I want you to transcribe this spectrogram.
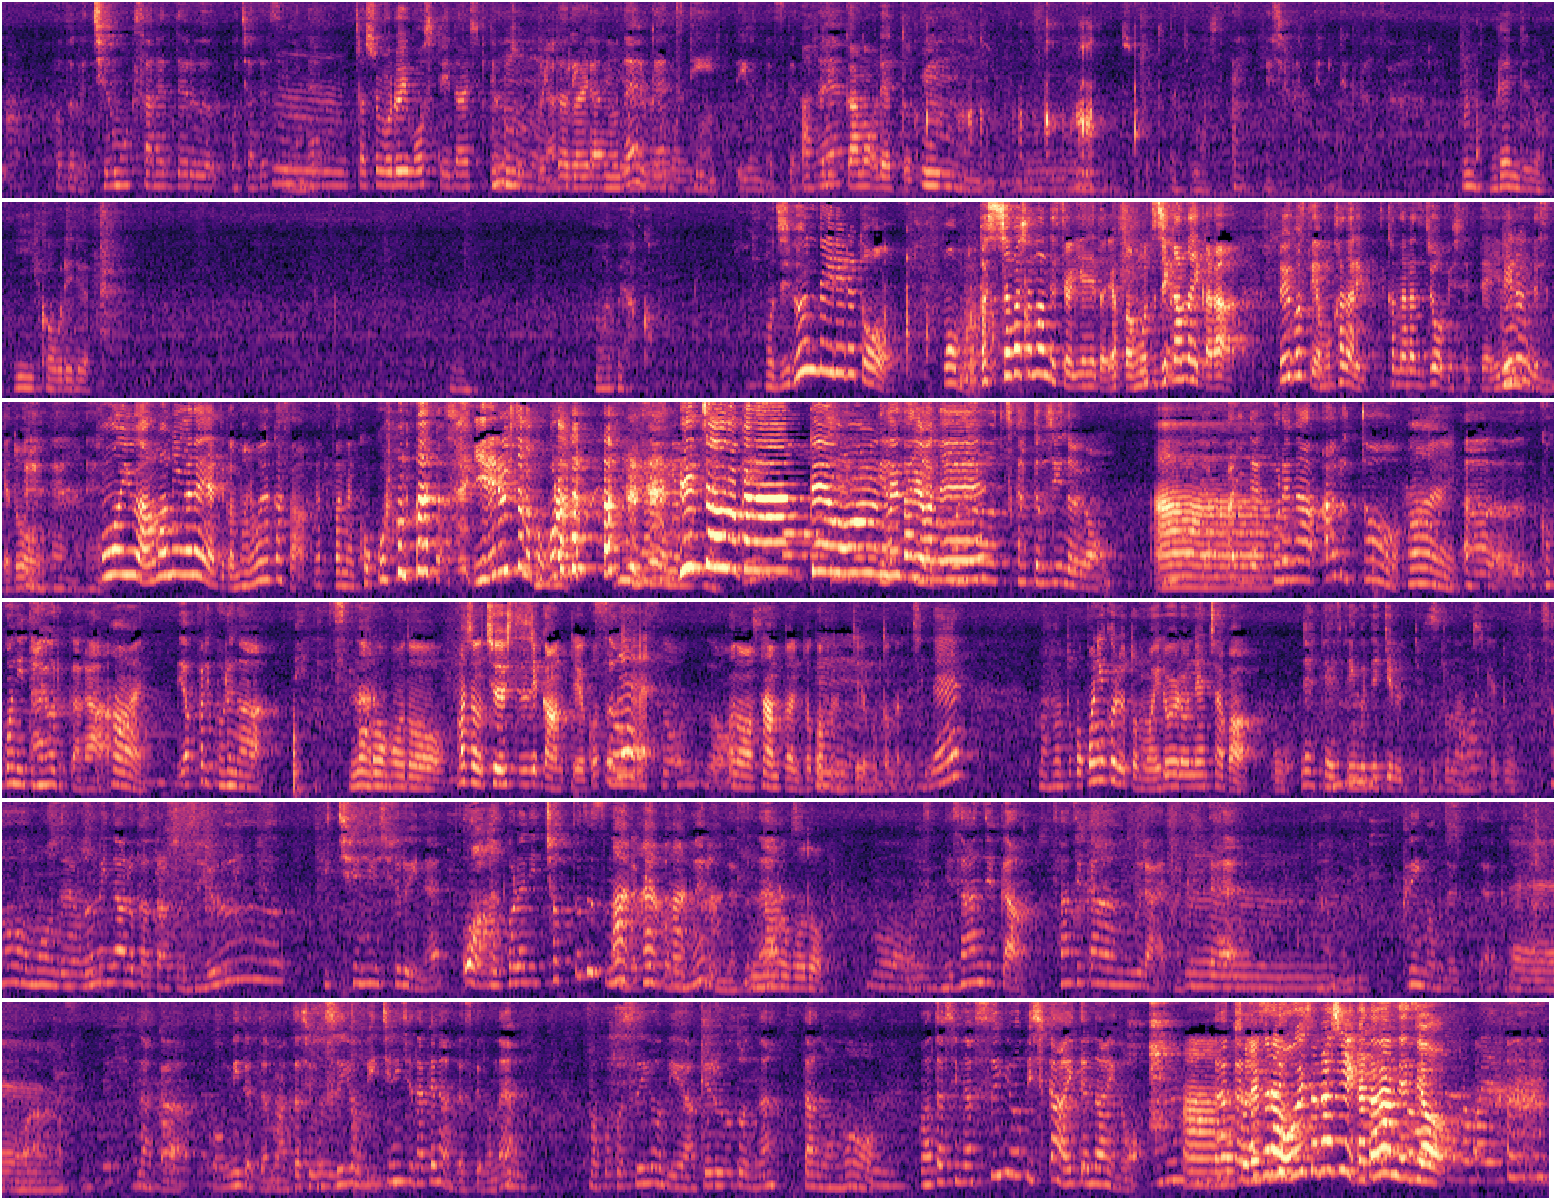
ことで注目されてるお茶ですよね。うん私もルイボスティー大好きでちょっといただいてみようと思いますアフリカのねレッドティーって言うんですけどね。アフリカのレッドティー。うん。うん。ちょっといただきます。召し上がってみてくださうんオレンジのいい香りで。うん。まろやか。もう自分で入れるともうバッシャバシャなんですよ家でやっぱもう時間ないからルイボスティーはもうかなり必ず常備してて入れるんですけど、い。ええええこういう甘みがないやっていうかまろやかさやっぱね心の入れる人の心が出ちゃうのかなって思うんですよやっぱりねこれを使ってほしいのよ。やっぱりねこれがあるとはい。あーここに頼るから、はい。やっぱりこれがいいんですなるほど。まあその抽出時間っていうことでそうそうそう。この3分と5分っていうことなんですね、まあ本当ここに来るともういろいろね茶葉をねテイスティングできるっていうことなんですけど、そうもうねお飲みになる方だと1112種類ね。うわ。これにちょっとずつ飲んで結構飲めるんですね、なるほど。もう23時間3時間ぐらいかけて、うーん。あのゆっくり飲んでってくださるのは、なんかこう見てても私も水曜日1日だけなんですけどね、まあ、ここ水曜日開けることになったのも、私が水曜日しか空いてないの、あだからそれぐらいお忙しい方なんですよ。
